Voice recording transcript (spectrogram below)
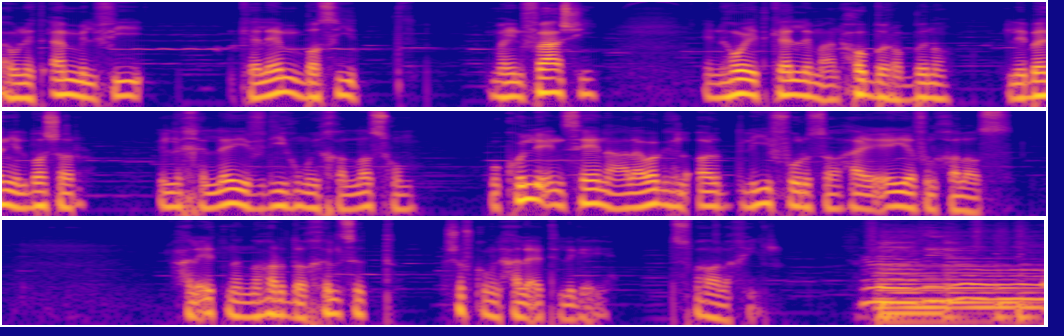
أو نتأمل فيه كلام بسيط. ما ينفعش إن هو يتكلم عن حب ربنا لبني البشر اللي خلاه يفديهم ويخلصهم. وكل إنسان على وجه الأرض ليه فرصة حقيقية في الخلاص. حلقتنا النهاردة خلصت. أشوفكم الحلقات اللي جاية. تصبحوا على خير. راديو.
